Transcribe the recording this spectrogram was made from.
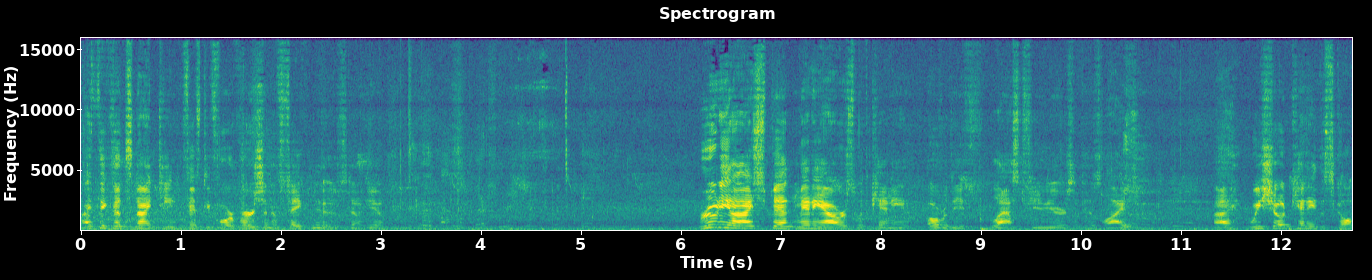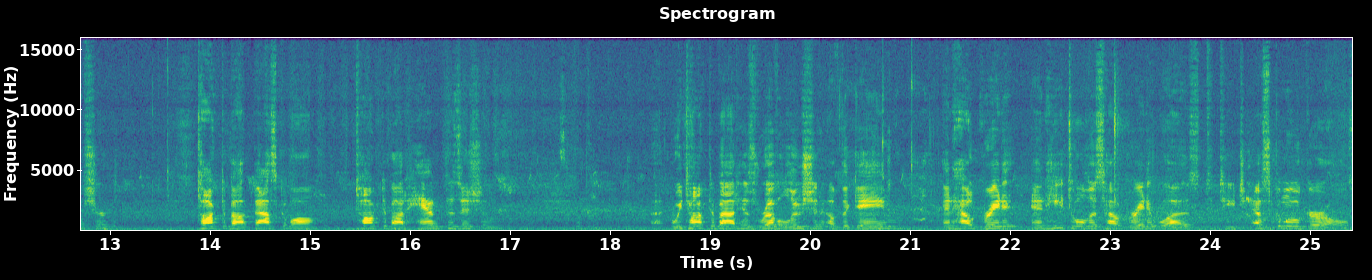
I think that's 1954 version of fake news, don't you? Rudy and I spent many hours with Kenny over these last few years of his life. Uh, we showed Kenny the sculpture, talked about basketball, talked about hand positions. Uh, we talked about his revolution of the game and how great it, and he told us how great it was to teach Eskimo girls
